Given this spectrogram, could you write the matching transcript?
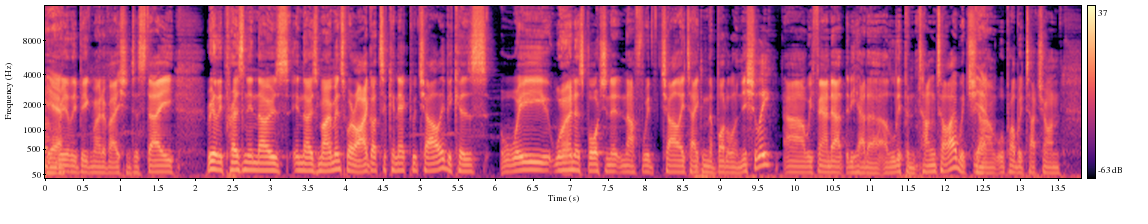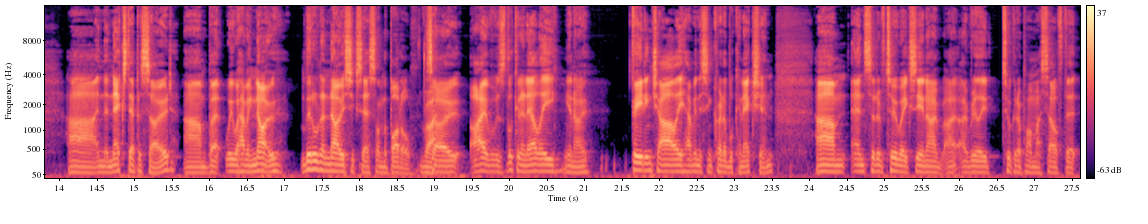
a Yeah. really big motivation to stay really present in those in those moments where I got to connect with Charlie because we weren't as fortunate enough with Charlie taking the bottle initially. Uh, we found out that he had a, a lip and tongue tie, which Yeah. uh, we'll probably touch on uh, in the next episode. Um, but we were having no little to no success on the bottle. Right. So I was looking at Ellie, you know, feeding Charlie, having this incredible connection. Um, and sort of two weeks in, I, I, really took it upon myself that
